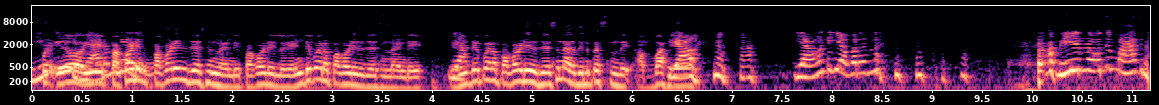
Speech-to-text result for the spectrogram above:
ఇప్పుడు ఏంటి, ఇదిగో ఈ మేడం పకోడీ గారు? పకోడీలు చేసిందండి పకోడీలు ఎండిపోయిన పకోడీలు చేసిందండి ఎండిపోయిన పకోడీలు చేసి నాకు తినిపిస్తుంది అబ్బా ఏమండి ఎవరన్నా మీరు నవ్వుతూ మాకు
